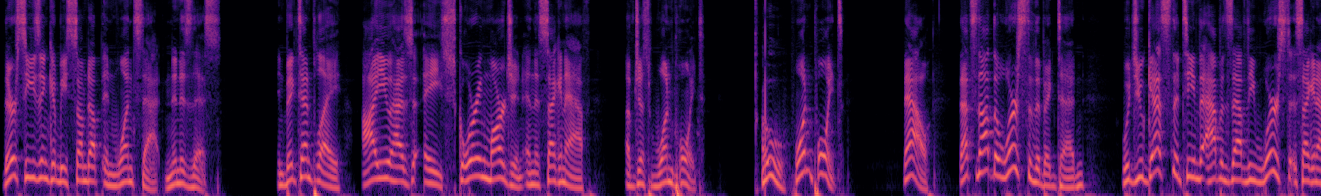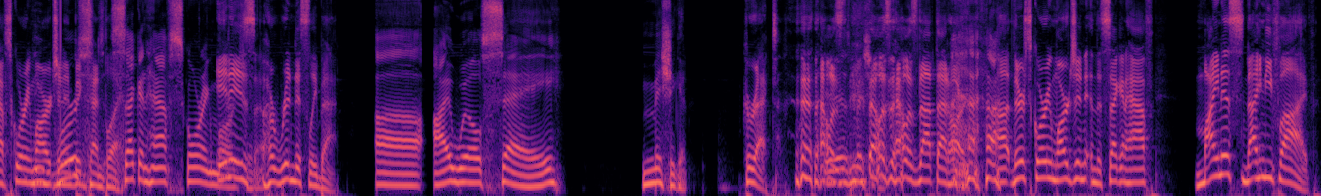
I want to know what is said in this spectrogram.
their season can be summed up in one stat, and it is this. In Big Ten play, IU has a scoring margin in the second half of just one point. Oh, One point. Now, that's not the worst of the Big Ten. Would you guess the team that happens to have the worst second half scoring margin in Big Ten play? Second half scoring margin. It is horrendously bad. Uh, I will say Michigan. Correct. that was is that was that was not that hard. uh, their scoring margin in the second half minus ninety five.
